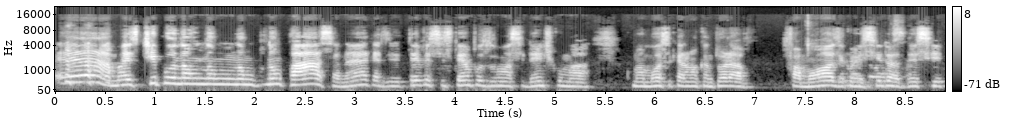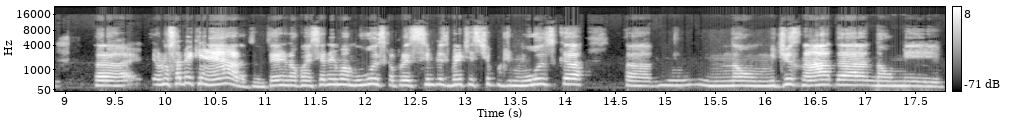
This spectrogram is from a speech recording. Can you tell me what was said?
É, mas tipo, não, não, não, não passa, né? Quer dizer, teve esses tempos um acidente com uma, com uma moça que era uma cantora famosa e conhecida desse. Uh, eu não sabia quem era, entende? Não conhecia nenhuma música, por simplesmente esse tipo de música uh, não me diz nada, não me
